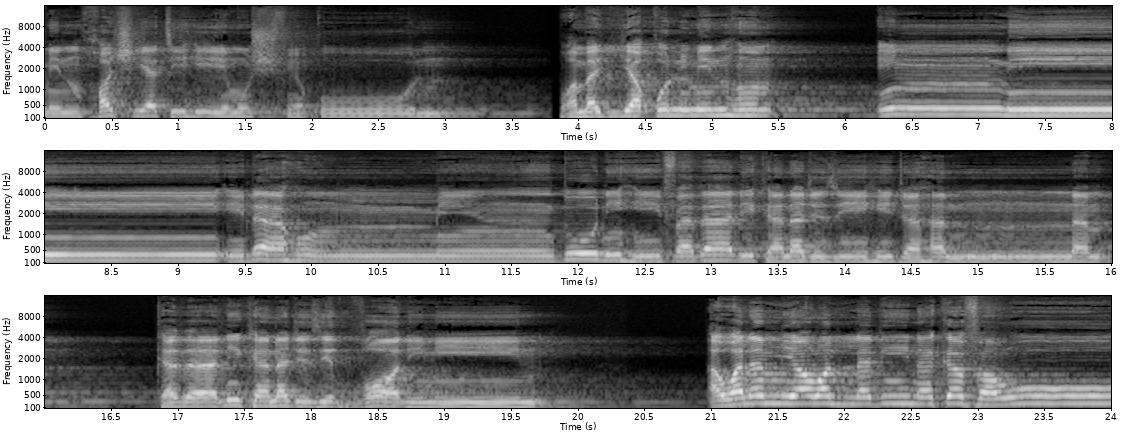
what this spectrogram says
من خشيته مشفقون. ومن يقل منهم إني إله من دونه فذلك نجزيه جهنم كذلك نجزي الظالمين. أولم ير الذين كفروا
